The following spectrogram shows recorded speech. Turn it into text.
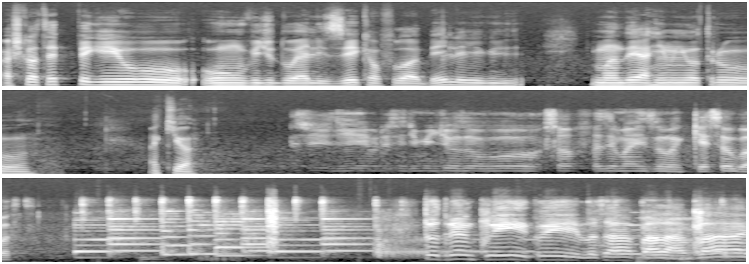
Acho que eu até peguei o, um vídeo do LZ, que é o Flow Abelha, e, e mandei a rima em outro. Aqui, ó. De mídias eu vou só fazer mais uma aqui, essa eu gosto. Tô tranquilo, só pra lavar,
